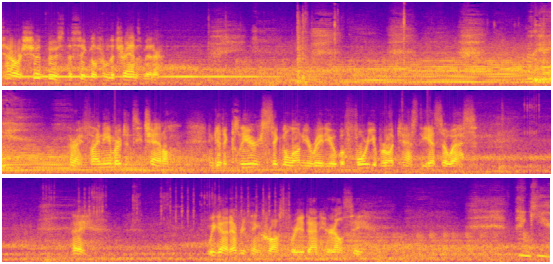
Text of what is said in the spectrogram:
Tower should boost the signal from the transmitter. Okay. Alright, find the emergency channel and get a clear signal on your radio before you broadcast the SOS. Hey. We got everything crossed for you down here, LC. Thank you.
